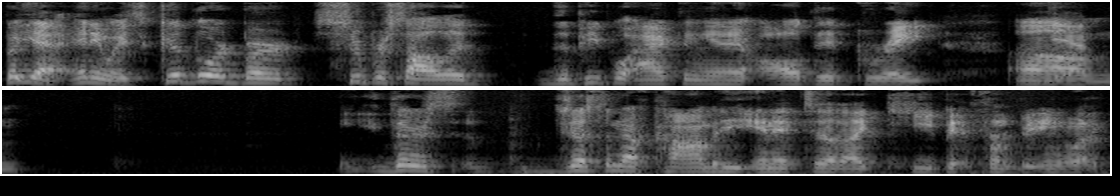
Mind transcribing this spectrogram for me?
But yeah, anyways, Good Lord Bird, super solid. The people acting in it all did great. Um there's just enough comedy in it to like keep it from being like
